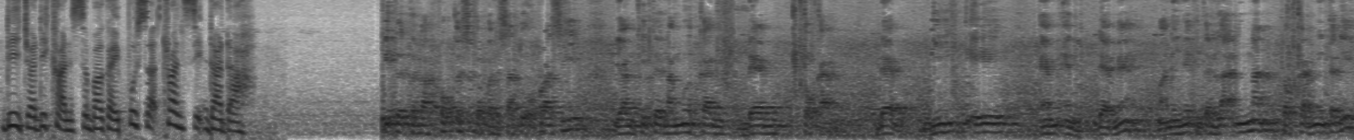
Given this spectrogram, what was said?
dijadikan sebagai pusat transit dadah. Kita telah fokus kepada satu operasi yang kita namakan DAM Tokan. DAM, D-A-M-N. DAM eh, maknanya kita laknat Tokan ni tadi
